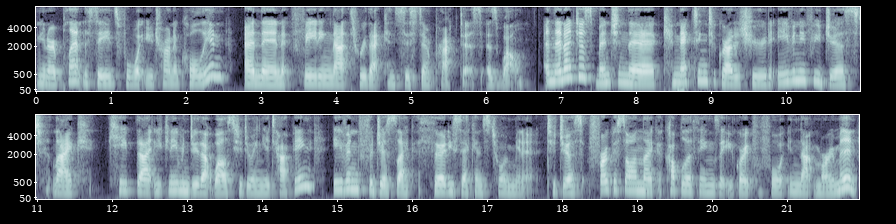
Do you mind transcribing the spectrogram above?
you know, plant the seeds for what you're trying to call in, and then feeding that through that consistent practice as well. And then I just mentioned there connecting to gratitude, even if you just like keep that. You can even do that whilst you're doing your tapping, even for just like 30 seconds to a minute to just focus on like a couple of things that you're grateful for in that moment,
